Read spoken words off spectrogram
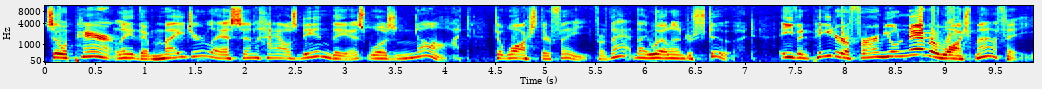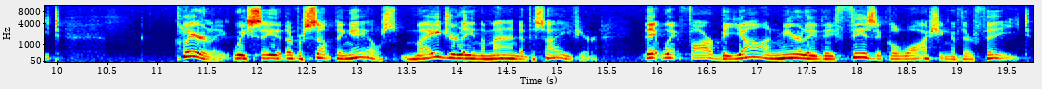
So apparently, the major lesson housed in this was not to wash their feet, for that they well understood. Even Peter affirmed, You'll never wash my feet. Clearly, we see that there was something else majorly in the mind of the Savior that went far beyond merely the physical washing of their feet.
